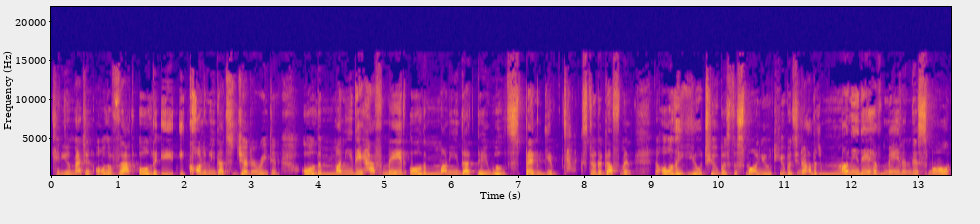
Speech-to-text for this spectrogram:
can you imagine all of that, all the economy that's generated, all the money they have made, all the money that they will spend, give tax to the government? Now, all the YouTubers, the small YouTubers, you know how much money they have made in this small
